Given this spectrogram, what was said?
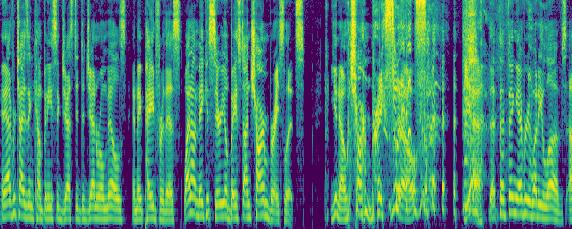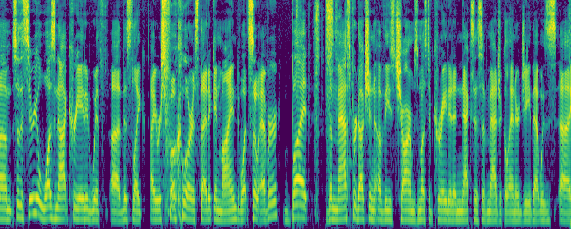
an advertising company suggested to General Mills, and they paid for this, why not make a cereal based on charm bracelets? You know, charm bracelets. You know, Yeah. that the thing everybody loves. Um, so the cereal was not created with uh, this like Irish folklore aesthetic in mind whatsoever, but the mass production of these charms must have created a nexus of magical energy that was uh,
